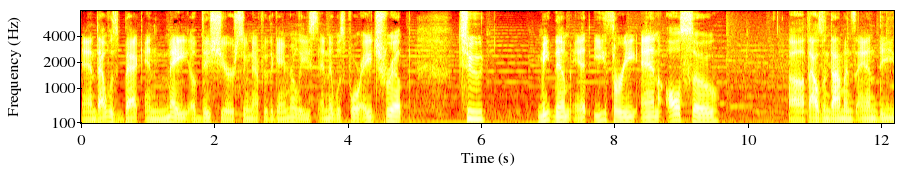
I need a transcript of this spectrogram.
and that was back in May of this year, soon after the game released and it was for a trip to meet them at E3 and also uh, Thousand Diamonds and the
